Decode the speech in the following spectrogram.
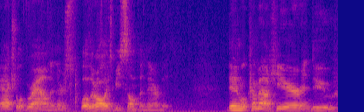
actual ground, and there's, well, there'll always be something there, but then we'll come out here and do,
